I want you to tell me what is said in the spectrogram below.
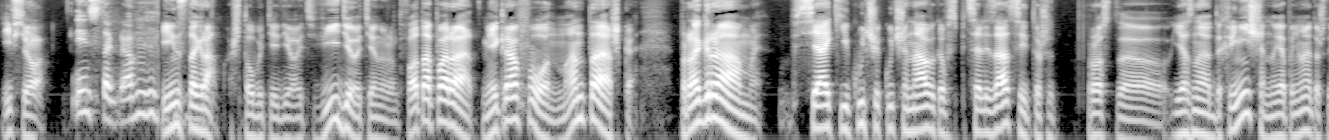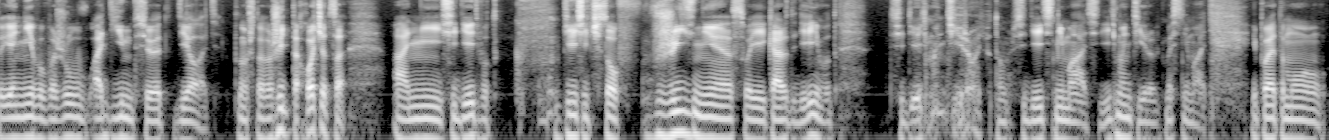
и все. Инстаграм. Инстаграм. Чтобы тебе делать видео, тебе нужен фотоаппарат, микрофон, монтажка, программы, всякие куча-куча навыков, специализаций, то, что просто я знаю дохренища, но я понимаю то, что я не вывожу один все это делать. Потому что жить-то хочется, а не сидеть вот 10 часов в жизни своей каждый день, вот сидеть монтировать, потом сидеть снимать, сидеть монтировать, снимать. И поэтому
